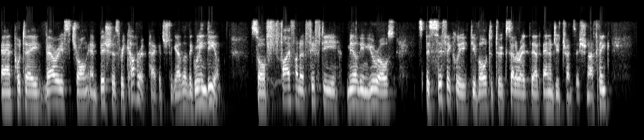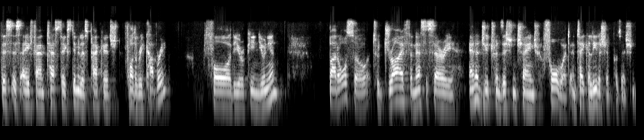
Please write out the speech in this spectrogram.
and put a very strong, ambitious recovery package together, the Green Deal. So 550 million euros specifically devoted to accelerate that energy transition. I think this is a fantastic stimulus package for the recovery, for the European Union, but also to drive the necessary energy transition change forward and take a leadership position.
